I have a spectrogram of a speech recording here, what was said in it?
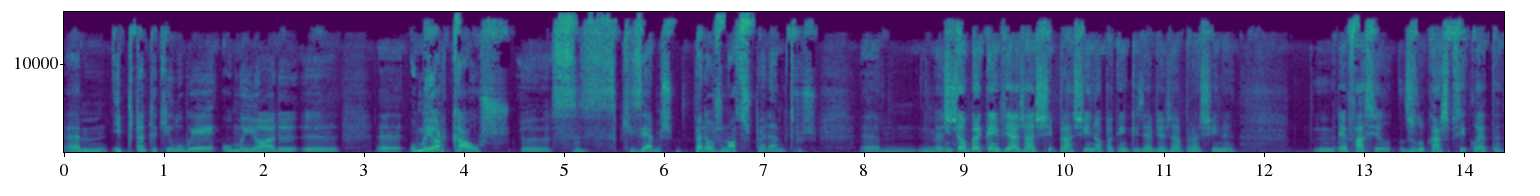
Um, e portanto aquilo é o maior uh, uh, o maior caos uh, se, hum. se, quisermos para os nossos parâmetros mas... então para quem viaja para a China ou para quem quiser viajar para a China hum, é fácil deslocar-se de bicicleta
